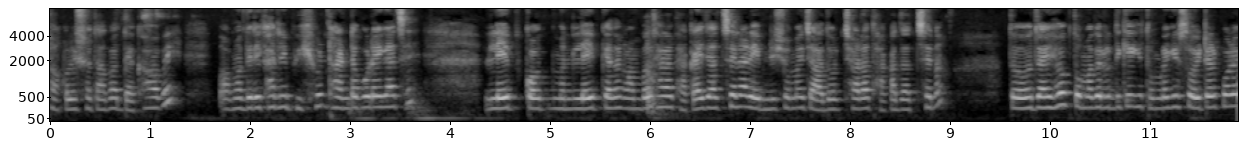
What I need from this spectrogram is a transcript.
সকলের সাথে আবার দেখা হবে। আমাদের এখানে ভীষণ ঠান্ডা পড়ে গেছে। লেপ মানে লেপ কেনা কম্বল ছাড়া থাকাই যাচ্ছে না, আর এমনি সময় চাদর ছাড়া থাকা যাচ্ছে না। তো যাই হোক, তোমাদের ওদিকে তোমরা কি সোয়েটার পরা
